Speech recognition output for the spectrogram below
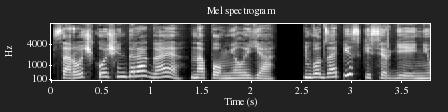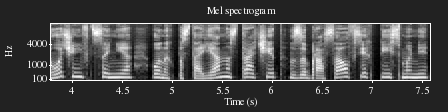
Сорочка очень дорогая», — напомнила я. Вот записки Сергея не очень в цене, он их постоянно строчит, забросал всех письмами,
